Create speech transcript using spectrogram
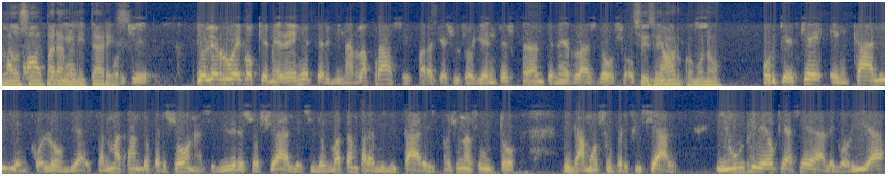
No son paramilitares. Yo le ruego que me deje terminar la frase para que sus oyentes puedan tener las dos opiniones. Sí, señor, cómo no. Porque es que en Cali y en Colombia están matando personas y líderes sociales y los matan paramilitares. No es un asunto, digamos, superficial. Y un video que hace alegoría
